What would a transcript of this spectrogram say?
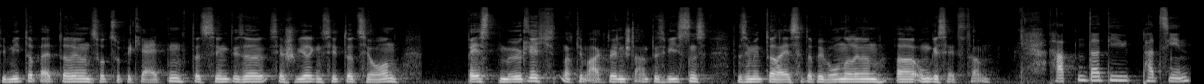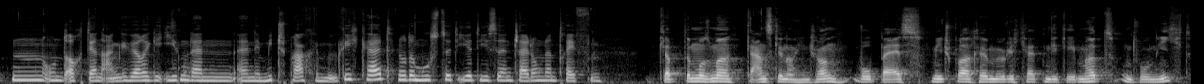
die Mitarbeiterinnen so zu begleiten, dass sie in dieser sehr schwierigen Situation bestmöglich nach dem aktuellen Stand des Wissens das im Interesse der Bewohnerinnen äh, umgesetzt haben. Hatten da die Patienten und auch deren Angehörige irgendeine Mitsprachemöglichkeit oder musstet ihr diese Entscheidung dann treffen? Ich glaube, da muss man ganz genau hinschauen, wobei es Mitsprachemöglichkeiten gegeben hat und wo nicht.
